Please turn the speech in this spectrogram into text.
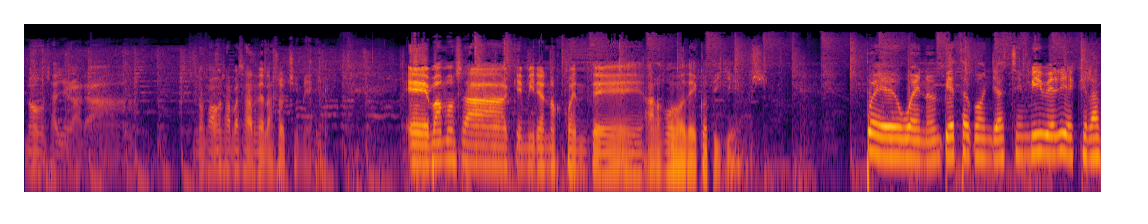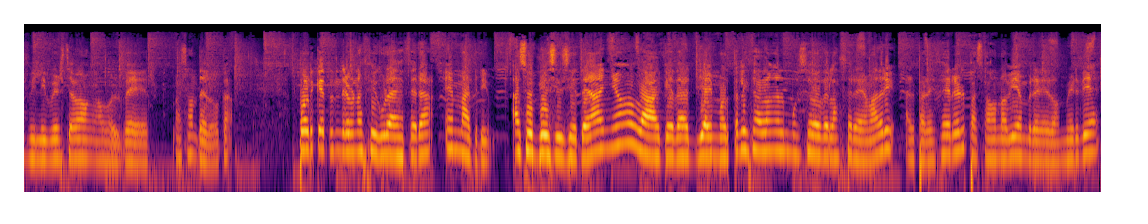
No vamos a llegar a. Nos vamos a pasar de las ocho y media. Eh, vamos a que Miriam nos cuente algo de cotilleos. Pues bueno, empiezo con Justin Bieber y es que las Believers se van a volver bastante locas. Porque tendrá una figura de cera en Madrid. A sus 17 años va a quedar ya inmortalizado en el Museo de la Cera de Madrid. Al parecer, el pasado noviembre de 2010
